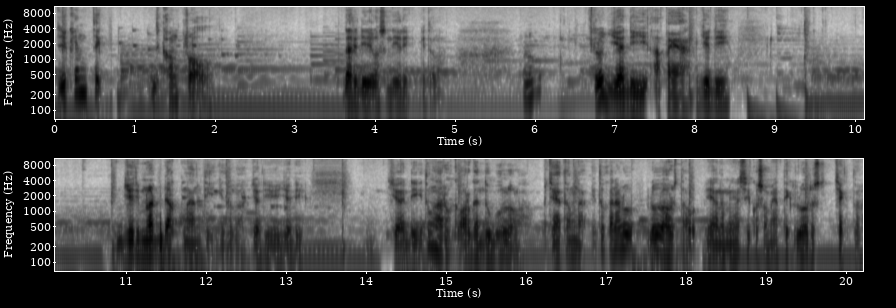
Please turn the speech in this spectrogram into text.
you can take the control dari diri lo sendiri gitu loh. Lo lo jadi apa ya jadi jadi meledak nanti gitu loh. Jadi jadi jadi itu ngaruh ke organ tubuh lo loh percaya atau enggak. Itu karena lu lu harus tahu yang namanya psikosomatik. Lu harus cek tuh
